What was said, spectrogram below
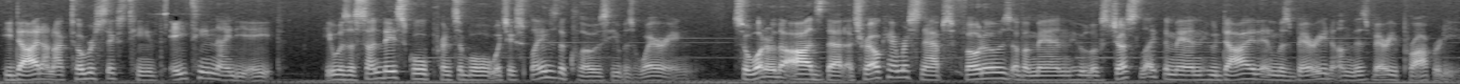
He died on October 16, 1898. He was a Sunday school principal, which explains the clothes he was wearing. So, what are the odds that a trail camera snaps photos of a man who looks just like the man who died and was buried on this very property?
